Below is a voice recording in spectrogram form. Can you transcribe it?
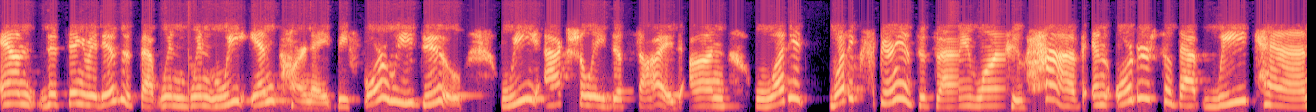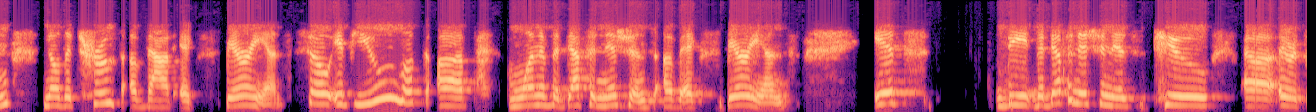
And the thing of it is, is that when, when we incarnate, before we do, we actually decide on what it what experiences that we want to have in order so that we can know the truth of that experience. So if you look up one of the definitions of experience, it's the, the definition is to, uh, or it's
